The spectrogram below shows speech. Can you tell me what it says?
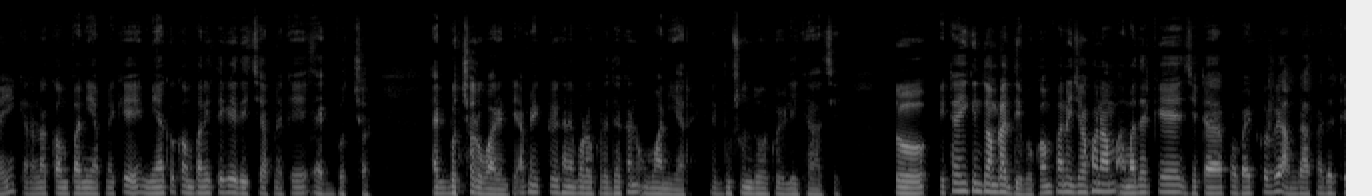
নেই। কেননা কোম্পানি আপনাকে মিয়াকো কোম্পানি থেকে দিচ্ছে আপনাকে এক বছর এক বছর ওয়ারেন্টি আপনি একটু এখানে বড় করে দেখান ওয়ান ইয়ার একদম সুন্দর করে লেখা আছে। তো এটাই কিন্তু আমরা দেব। কোম্পানি যখন আমাদেরকে যেটা প্রোভাইড করবে, আমরা আপনাদেরকে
